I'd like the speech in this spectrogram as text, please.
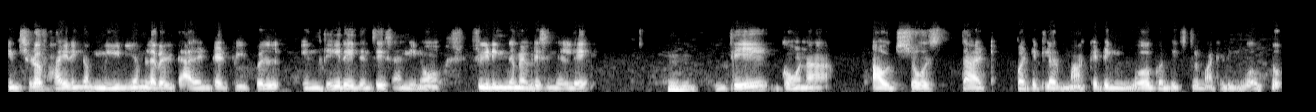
instead of hiring a medium level talented people in their agencies and you know feeding them every single day mm-hmm. they gonna outsource that particular marketing work or digital marketing work to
